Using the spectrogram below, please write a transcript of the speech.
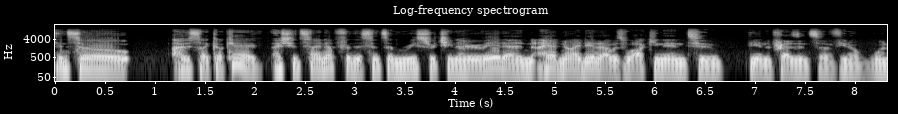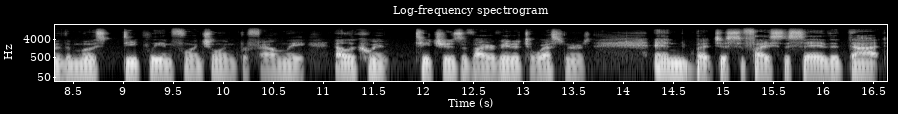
And so I was like, okay, I should sign up for this since I'm researching Ayurveda. And I had no idea that I was walking into be in the presence of, you know, one of the most deeply influential and profoundly eloquent teachers of Ayurveda to Westerners. And, but just suffice to say that that,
